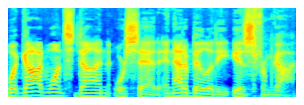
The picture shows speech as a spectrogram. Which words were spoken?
what God wants done or said, and that ability is from God.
